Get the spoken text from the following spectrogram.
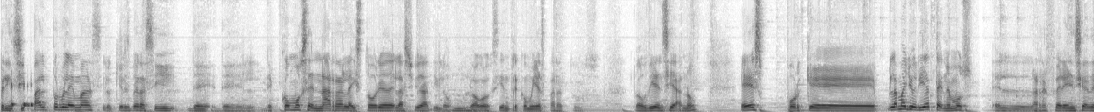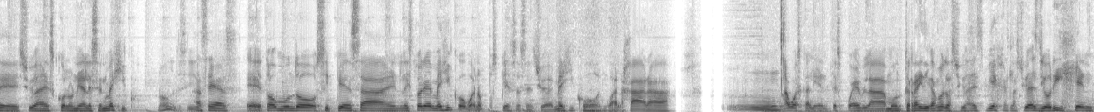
principal problema, si lo quieres ver así, de, de, de cómo se narra la historia de la ciudad, y lo, mm. lo hago así entre comillas para tus, tu audiencia, ¿no? Es porque la mayoría tenemos el, la referencia de ciudades coloniales en México, ¿no? Es decir, Así es. Eh, todo el mundo, si piensa en la historia de México, bueno, pues piensas en Ciudad de México, en Guadalajara, mmm, Aguascalientes, Puebla, Monterrey, digamos las ciudades viejas, las ciudades de origen.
